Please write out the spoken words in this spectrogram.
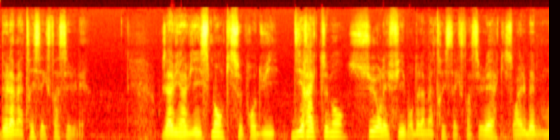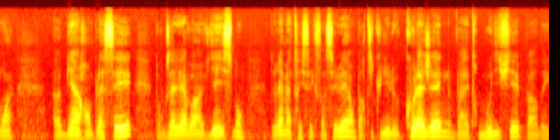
de la matrice extracellulaire. Vous avez un vieillissement qui se produit directement sur les fibres de la matrice extracellulaire qui sont elles-mêmes moins euh, bien remplacées. Donc vous allez avoir un vieillissement de la matrice extracellulaire, en particulier le collagène va être modifié par des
